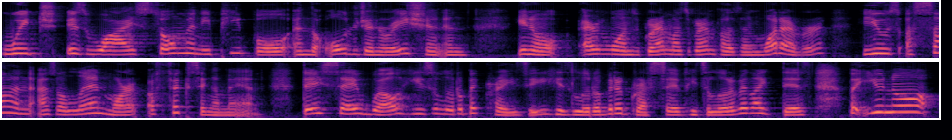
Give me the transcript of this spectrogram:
Which is why so many people and the older generation and, you know, everyone's grandmas, grandpas, and whatever use a son as a landmark of fixing a man. They say, well, he's a little bit crazy, he's a little bit aggressive, he's a little bit like this, but you know,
